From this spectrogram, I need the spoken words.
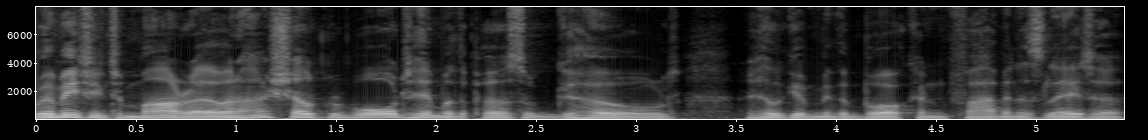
We're meeting tomorrow, and I shall reward him with a purse of gold, and he'll give me the book, and five minutes later,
